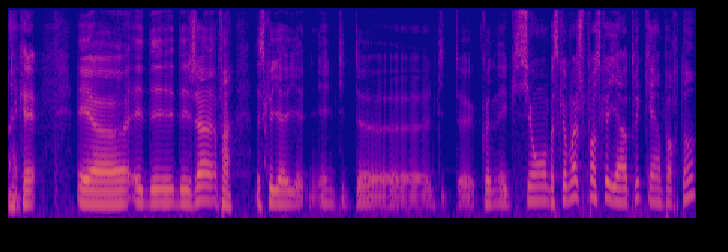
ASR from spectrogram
Ouais. Ok. Et, euh, et des- déjà, enfin, est-ce qu'il y, a- y une petite, euh, petite euh, connexion? Parce que moi, je pense qu'il y a un truc qui est important,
